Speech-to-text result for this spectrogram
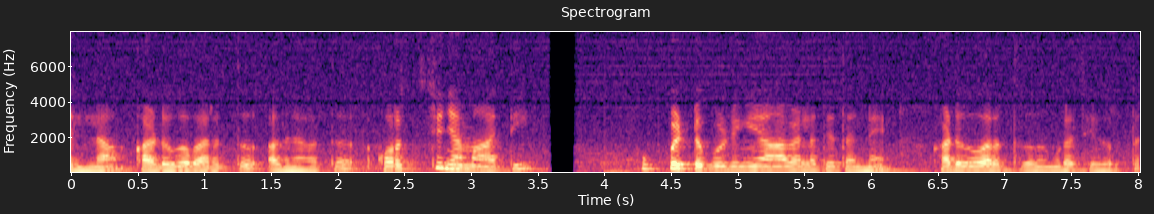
എല്ലാം കടുക് വറുത്ത് അതിനകത്ത് കുറച്ച് ഞാൻ മാറ്റി ഉപ്പിട്ട് പുഴുങ്ങി ആ വെള്ളത്തിൽ തന്നെ കടുക് വറുത്തതും കൂടെ ചേർത്ത്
